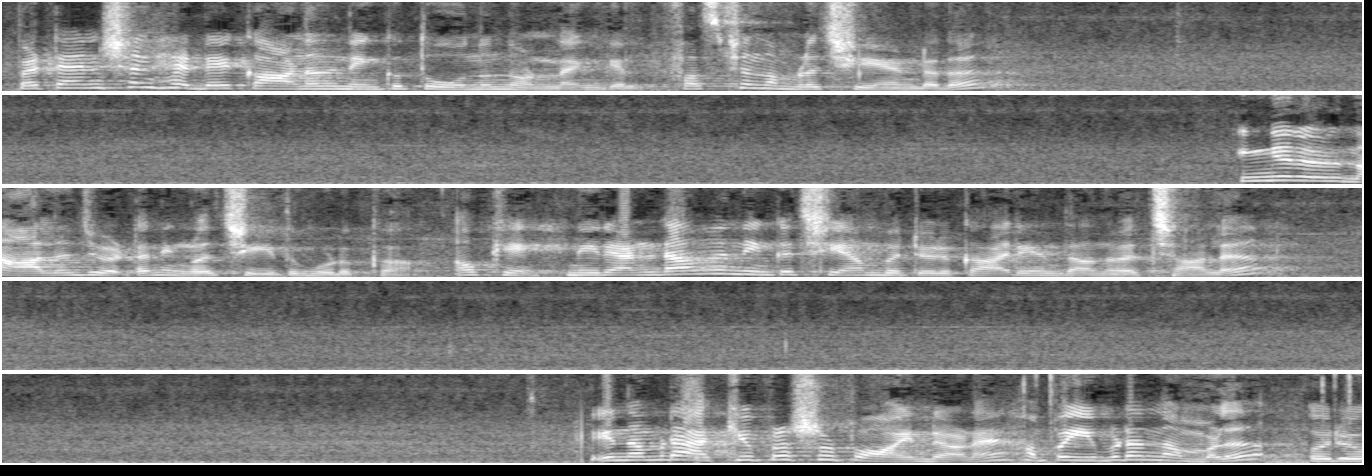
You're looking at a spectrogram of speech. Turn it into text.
ഇപ്പോൾ ടെൻഷൻ ഹെഡേക്ക് ആണെന്ന് നിങ്ങൾക്ക് തോന്നുന്നുണ്ടെങ്കിൽ ഫസ്റ്റ് നമ്മൾ ചെയ്യേണ്ടത് ഇങ്ങനെ ഒരു നാലഞ്ച് വട്ടം നിങ്ങൾ ചെയ്തു കൊടുക്കുക. ഓക്കെ ഇനി രണ്ടാമത് നിങ്ങൾക്ക് ചെയ്യാൻ പറ്റിയ ഒരു കാര്യം എന്താണെന്ന് വെച്ചാൽ ഇത് നമ്മുടെ അക്യുപ്രഷർ പോയിന്റ് ആണ്. അപ്പോൾ ഇവിടെ നമ്മൾ ഒരു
